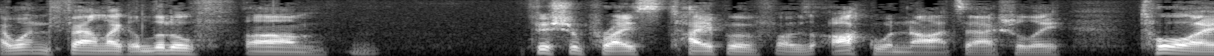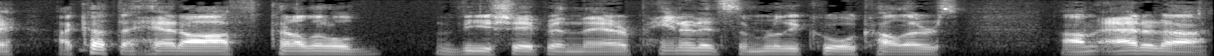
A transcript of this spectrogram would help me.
I went and found like a little um, Fisher Price type of, of Aquanauts actually toy. I cut the head off, cut a little V shape in there, painted it some really cool colors, um, added a,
